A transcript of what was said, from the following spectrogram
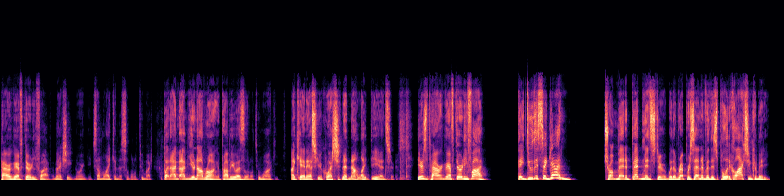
Paragraph 35. I'm actually ignoring geeks. I'm liking this a little too much. But I'm, I'm, you're not wrong. It probably was a little too wonky. I can't ask you a question and not like the answer. Here's paragraph 35. They do this again. Trump met at Bedminster with a representative of this political action committee.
